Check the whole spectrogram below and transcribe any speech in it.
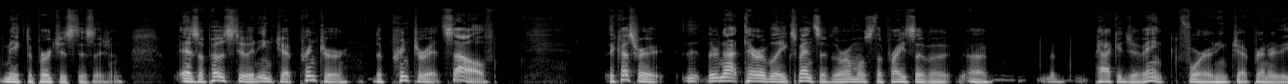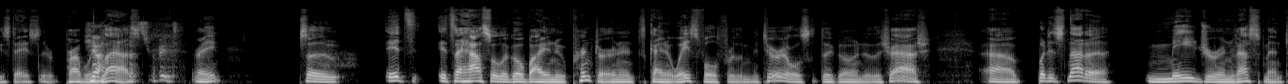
make the purchase decision. As opposed to an inkjet printer, the printer itself, the customer, they're not terribly expensive. They're almost the price of a, a, package of ink for an inkjet printer these days. They're probably Yeah, last right. right? So it's it's a hassle to go buy a new printer, and it's kind of wasteful for the materials to go into the trash. Uh, but it's not a major investment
